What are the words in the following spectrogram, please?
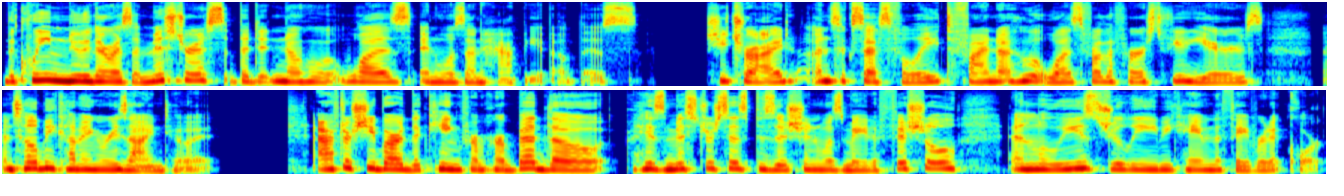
The queen knew there was a mistress, but didn't know who it was and was unhappy about this. She tried, unsuccessfully, to find out who it was for the first few years, until becoming resigned to it. After she barred the king from her bed, though, his mistress's position was made official, and Louise Julie became the favorite at court.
